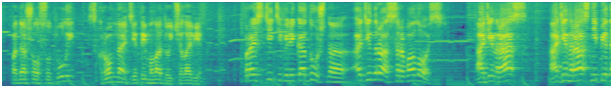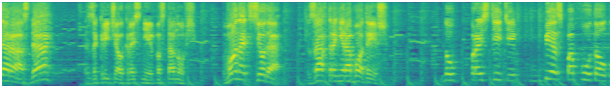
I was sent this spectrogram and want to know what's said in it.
— подошел сутулый, скромно одетый молодой человек. «Простите великодушно, один раз сорвалось». «Один раз? Один раз не пидорас, да?» — закричал краснее постановщик. «Вон отсюда! Завтра не работаешь!» «Ну, простите, бес попутал!»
